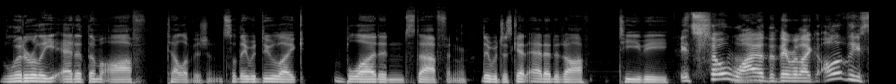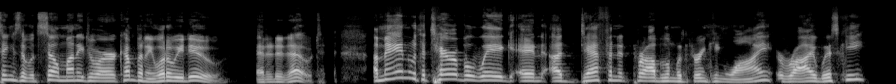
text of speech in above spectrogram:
literally edit them off television. So they would do like blood and stuff, and they would just get edited off TV. It's so wild that they were like, all of these things that would sell money to our company. What do we do? Edit it out. A man with a terrible wig and a definite problem with drinking wine, rye whiskey.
